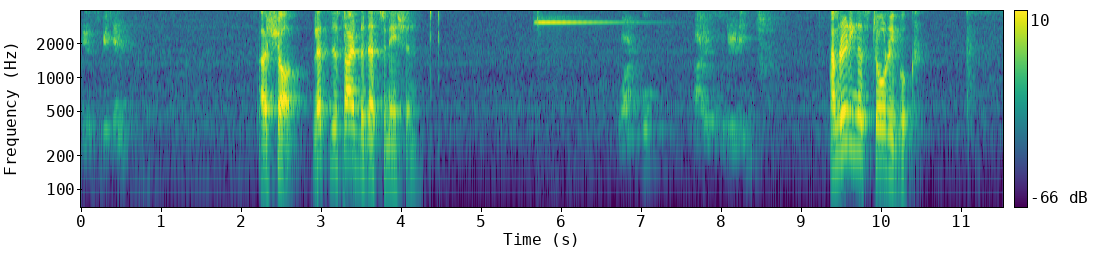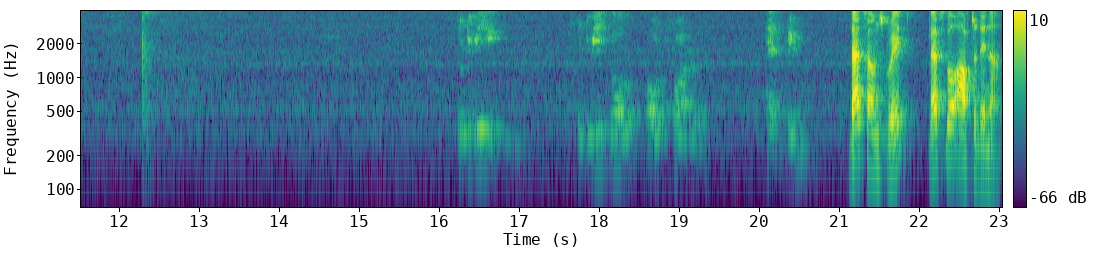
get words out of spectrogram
this weekend? Uh, sure, let's decide the destination. What book are you reading? I'm reading a storybook. Should we should we go out for ice cream? That sounds great. Let's go after dinner.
